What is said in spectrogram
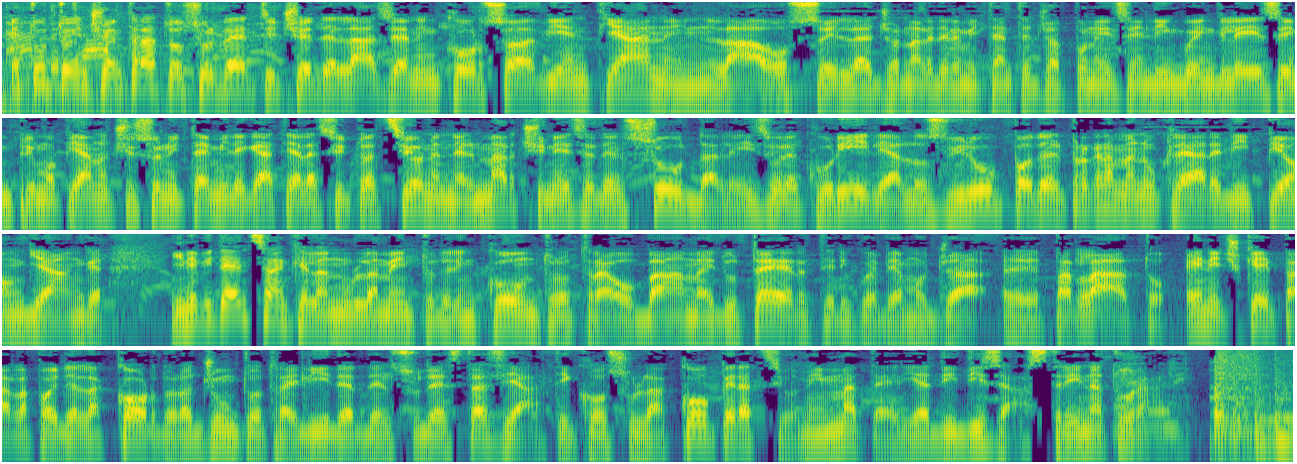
È tutto incentrato sul vertice dell'ASEAN in corso a Vientiane, in Laos, il giornale dell'emittente giapponese in lingua inglese. In primo piano ci sono i temi legati alla situazione nel Mar Cinese del Sud, alle isole Kurili, allo sviluppo del programma nucleare di Pyongyang. In evidenza anche l'annullamento dell'incontro tra Obama e Duterte, di cui abbiamo già eh, parlato. NHK parla poi dell'accordo raggiunto tra i leader del sud-est asiatico sulla cooperazione in materia di disastri naturali.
